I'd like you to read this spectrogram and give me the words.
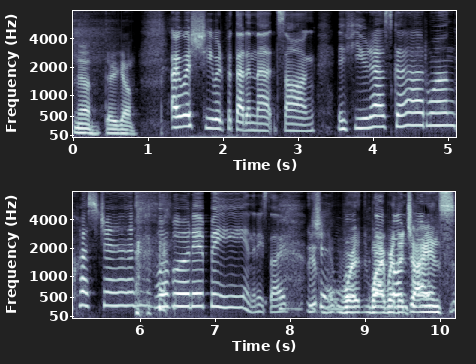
no, there you go. I wish he would put that in that song. If you'd ask God one question, what would it be? And then he's like, Were, why were the giants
